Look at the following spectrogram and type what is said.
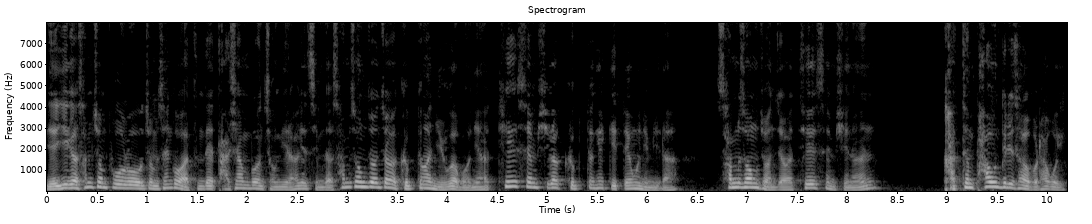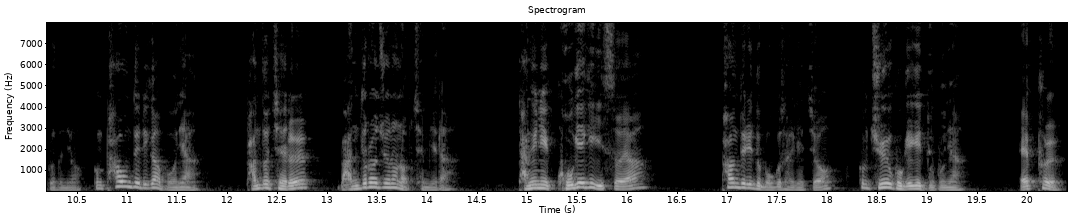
얘기가 3,000%로 좀 센 것 같은데 다시 한번 정리를 하겠습니다. 삼성전자가 급등한 이유가 뭐냐? TSMC가 급등했기 때문입니다. 삼성전자와 TSMC는 같은 파운드리 사업을 하고 있거든요. 그럼 파운드리가 뭐냐? 반도체를 만들어주는 업체입니다. 당연히 고객이 있어야 파운드리도 먹고 살겠죠. 그럼 주요 고객이 누구냐? 애플,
